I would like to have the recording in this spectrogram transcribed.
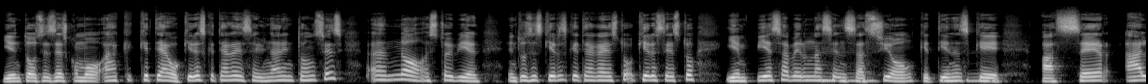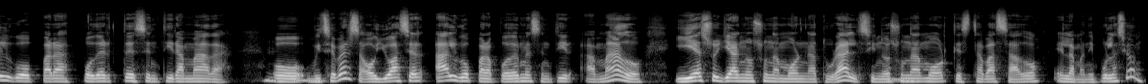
Y entonces es como, ah, ¿qué, te hago? ¿Quieres que te haga desayunar entonces? Ah, no, estoy bien. Entonces, ¿quieres que te haga esto? ¿Quieres esto? Y empieza a haber una sensación que tienes que hacer algo para poderte sentir amada o viceversa, o yo hacer algo para poderme sentir amado. Y eso ya no es un amor natural, sino es un amor que está basado en la manipulación.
